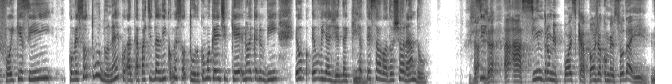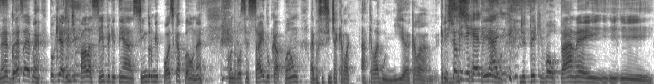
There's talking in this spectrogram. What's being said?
foi que assim começou tudo, né? A, partir dali começou tudo. Como que a gente quer, não é eu vim, eu, eu viajei daqui até Salvador chorando. Já, Assim- já- a, a síndrome pós-capão já começou daí, né? Dessa época, porque a gente fala sempre que tem a síndrome pós-capão, né? Quando você sai do capão, aí você sente aquela, aquela agonia, aquela, aquele, Aquele choque de realidade. de ter que voltar, né? E, e, e-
